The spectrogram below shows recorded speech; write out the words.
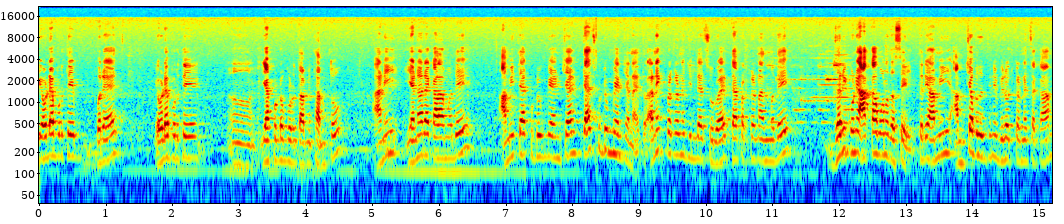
एवढ्यापुरते बरे आहेत. एवढ्यापुरते या फोटोपुरतं आम्ही थांबतो. आणि येणाऱ्या काळामध्ये आम्ही त्या कुटुंबियांच्या त्याच कुटुंबियांच्या नाही तर अनेक प्रकरणं जिल्ह्यात सुरू आहेत. त्या प्रकरणांमध्ये जरी कोणी आका बनत असेल तरी आम्ही आमच्या पद्धतीने विरोध करण्याचं काम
